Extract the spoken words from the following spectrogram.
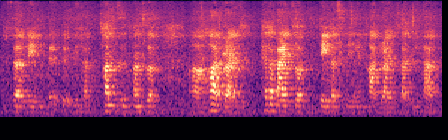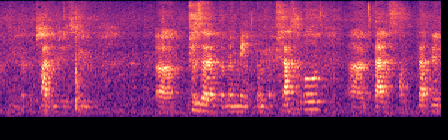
preserving. We have tons and tons of uh, hard drives, petabytes of data sitting in hard drives that we have. You know, the challenge is to uh, preserve them and make them accessible. Uh, that's definitely,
